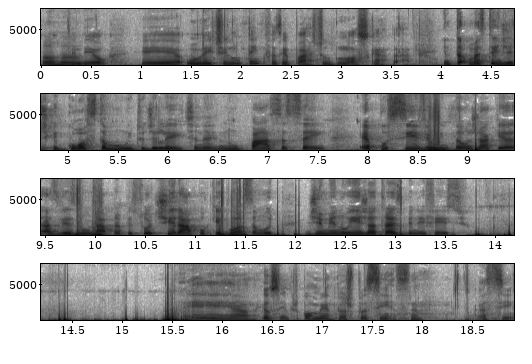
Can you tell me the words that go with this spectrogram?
Uhum. Entendeu? É, o leite não tem que fazer parte do nosso cardápio. Então, mas tem gente que gosta muito de leite, né? Não passa sem. É possível, então, já que às vezes não dá para a pessoa tirar porque gosta muito, diminuir já traz benefício? É, eu sempre comento meus pacientes, né? Assim,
